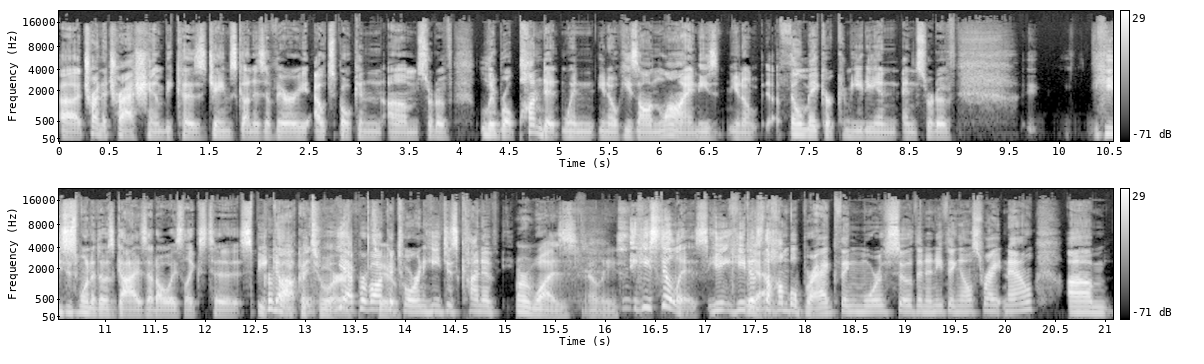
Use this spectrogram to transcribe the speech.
uh, trying to trash him because James Gunn is a very outspoken um, sort of liberal pundit when you know he's online. He's you know a filmmaker, comedian, and sort of he's just one of those guys that always likes to speak up. Provocateur, And- yeah, too. provocateur, and he just kind of or was at least he still is. He he does Yeah. the humble brag thing more so than anything else right now. Um,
